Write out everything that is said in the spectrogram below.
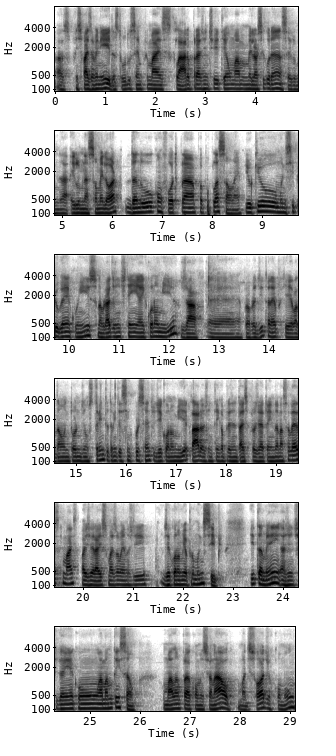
as principais avenidas, tudo sempre mais claro para a gente ter uma melhor segurança, ilumina, iluminação melhor, dando conforto para a população, né? E o que o município ganha com isso, na verdade, a gente tem a economia já é, própria dita, né? Porque ela dá um, em torno de uns 30, 35% de economia. Claro, a gente tem que apresentar esse projeto ainda na Celesc, mas vai gerar isso mais ou menos de, de economia para o município. E também a gente ganha com a manutenção. Uma lâmpada convencional, uma de sódio comum,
